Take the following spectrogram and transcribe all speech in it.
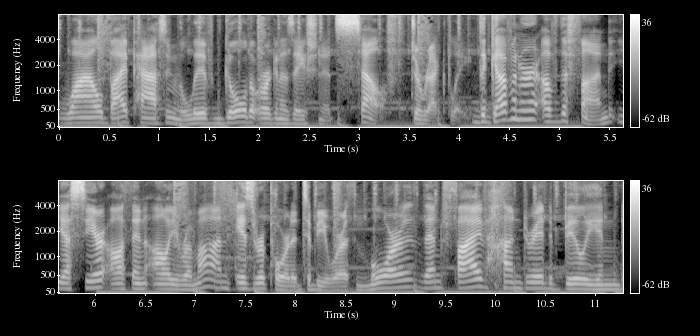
while bypassing the LIV Golf organization itself directly. The governor of the fund, Yasir Othman Al-Rumayyan, is reported to be worth more than $500 billion.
